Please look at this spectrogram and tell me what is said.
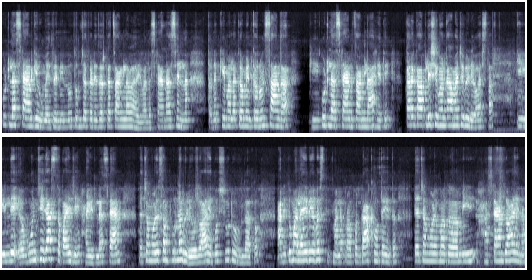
कुठला स्टँड घेऊ मैत्रिणींनो? तुमच्याकडे जर का चांगला भारीवाला स्टँड असेल ना तर नक्की मला कमेंट करून सांगा की कुठला स्टँड चांगला आहे ते. कारण का आपले शिवणकामाचे व्हिडिओ असतात. की ले उंची जास्त पाहिजे हाईटला स्टँड त्याच्यामुळे संपूर्ण व्हिडिओ जो आहे तो शूट होऊन जातो. आणि तुम्हाला हे व्यवस्थित मला प्रॉपर दाखवता येतं. त्याच्यामुळे मग मी हा स्टँड जो आहे ना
